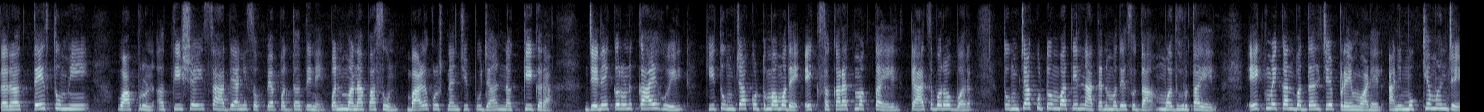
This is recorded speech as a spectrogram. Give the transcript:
तर तेच तुम्ही वापरून अतिशय साध्या आणि सोप्या पद्धतीने पण मनापासून बाळकृष्णांची पूजा नक्की करा. जेणेकरून काय होईल की तुमच्या कुटुंबामध्ये एक सकारात्मकता येईल. त्याचबरोबर तुमच्या कुटुंबातील नात्यांमध्ये सुद्धा मधुरता येईल. एकमेकांबद्दलचे प्रेम वाढेल आणि मुख्य म्हणजे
